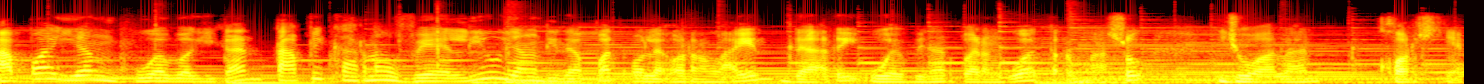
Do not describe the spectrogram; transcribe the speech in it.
apa yang gue bagikan, tapi karena value yang didapat oleh orang lain dari webinar bareng gue termasuk jualan course-nya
